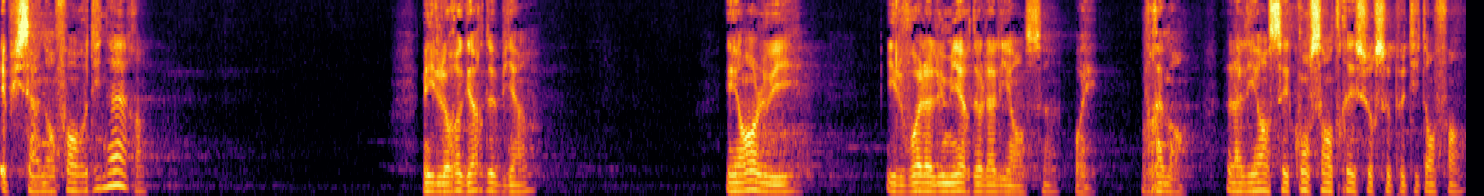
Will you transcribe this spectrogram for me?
Et puis c'est un enfant ordinaire. Mais il le regarde bien, et en lui, il voit la lumière de l'alliance. Oui, vraiment. L'alliance est concentrée sur ce petit enfant.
